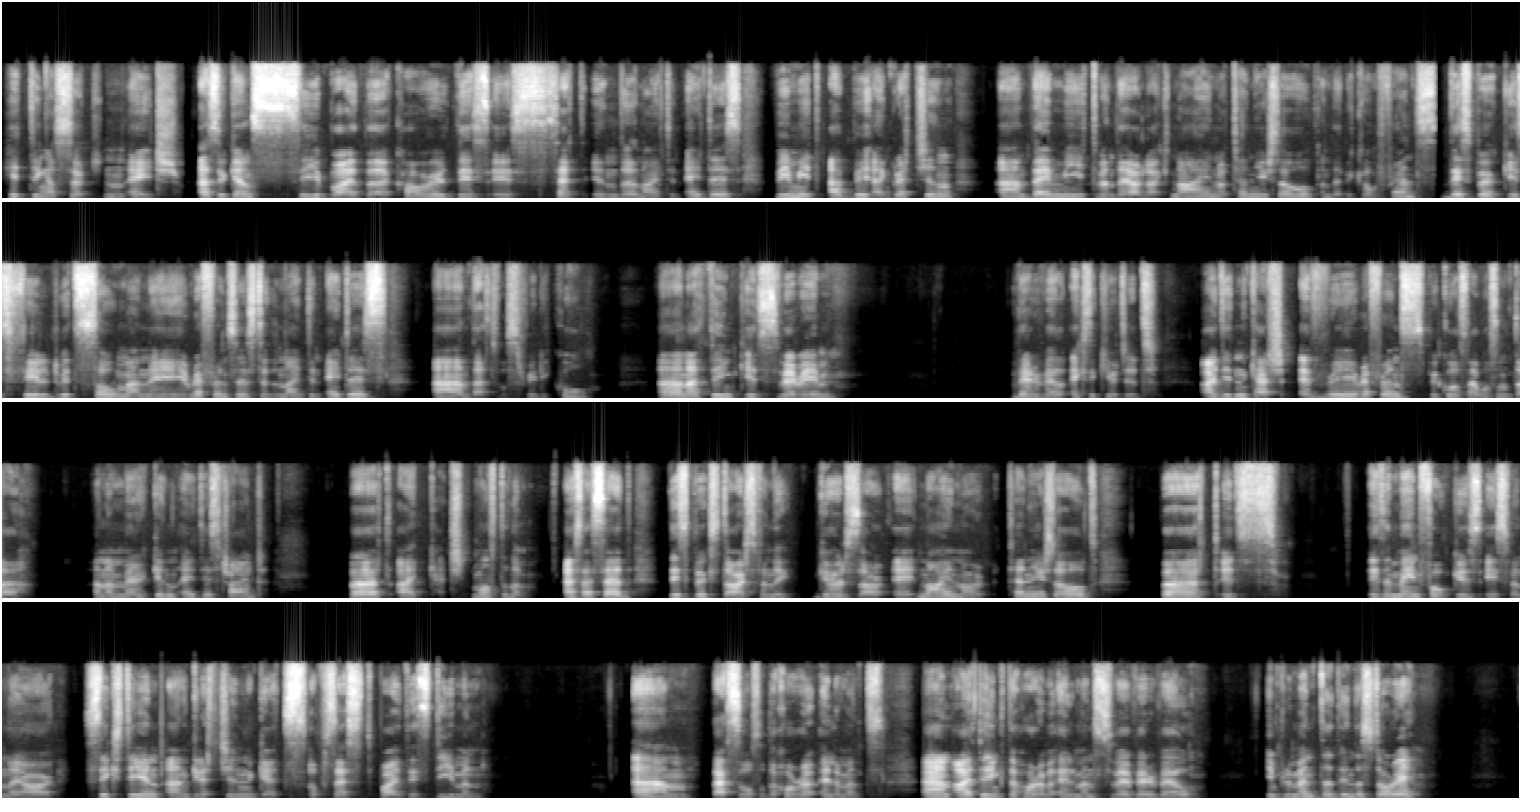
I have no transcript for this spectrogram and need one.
hitting a certain age. As you can see by the cover, this is set in the 1980s. We meet Abby and Gretchen and they meet when they are like 9 or 10 years old and they become friends. This book is filled with so many references to the 1980s and that was really cool. And I think it's very, very well executed. I didn't catch every reference because I wasn't a, an American 80s child, but I catched most of them. As I said, this book starts when the girls are eight, 9 or 10 years old, but it's, it's the main focus is when they are 16 and Gretchen gets obsessed by this demon. And that's also the horror elements. And I think the horror elements were very well implemented in the story.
